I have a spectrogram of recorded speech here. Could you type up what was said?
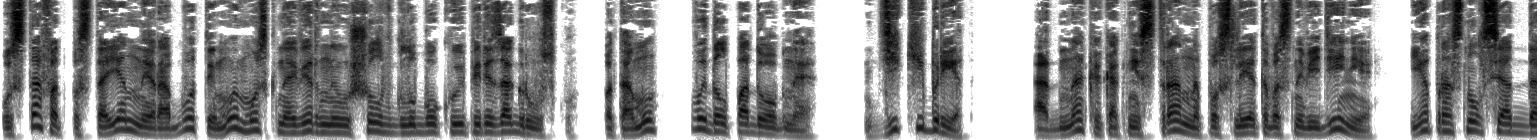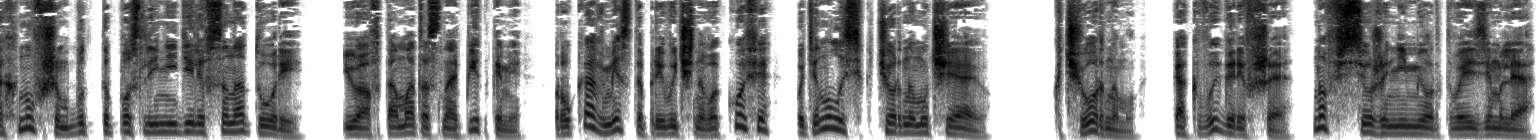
Устав от постоянной работы, мой мозг, наверное, ушел в глубокую перезагрузку, потому выдал подобное. Дикий бред. Однако, как ни странно, после этого сновидения я проснулся отдохнувшим, будто после недели в санатории, и у автомата с напитками Рука вместо привычного кофе потянулась к черному чаю. К черному, как выгоревшая, но все же не мертвая земля.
